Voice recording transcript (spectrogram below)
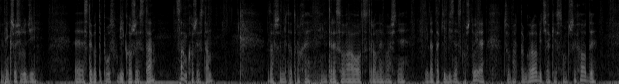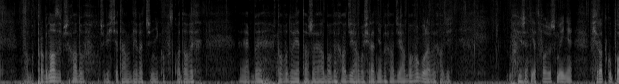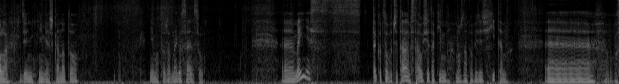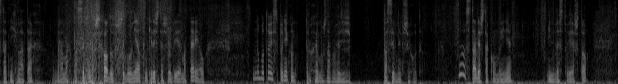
większość ludzi e, z tego typu usługi korzysta. Sam korzystam. Zawsze mnie to trochę interesowało od strony właśnie ile taki biznes kosztuje, czy warto go robić, jakie są przychody, albo prognozy przychodów. Oczywiście tam wiele czynników składowych jakby powoduje to, że albo wychodzi, albo średnio wychodzi, albo w ogóle wychodzi. Bo jeżeli otworzysz myjnię w środku pola, gdzie nikt nie mieszka, no to nie ma to żadnego sensu. E, Myjnie z tego, co wyczytałem, stały się takim, można powiedzieć, hitem e, w ostatnich latach w ramach pasywnych przychodów, szczególnie o tym kiedyś też robiłem materiał. No bo to jest poniekąd trochę, można powiedzieć, pasywny przychód. No, stawiasz taką myjnię, inwestujesz to.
